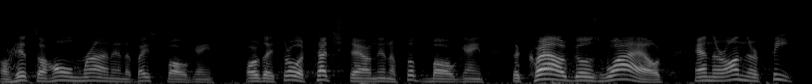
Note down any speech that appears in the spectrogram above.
or hits a home run in a baseball game, or they throw a touchdown in a football game, the crowd goes wild and they're on their feet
